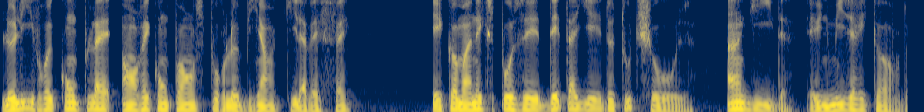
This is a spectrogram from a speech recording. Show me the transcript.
le livre complet en récompense pour le bien qu'il avait fait, et comme un exposé détaillé de toutes choses, un guide et une miséricorde.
